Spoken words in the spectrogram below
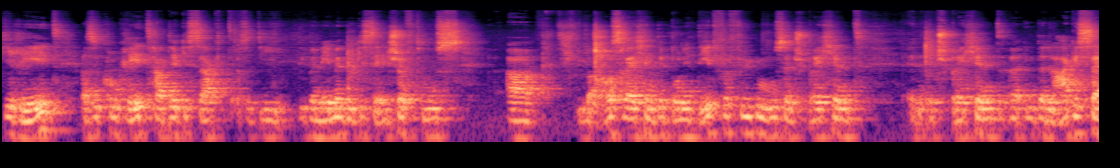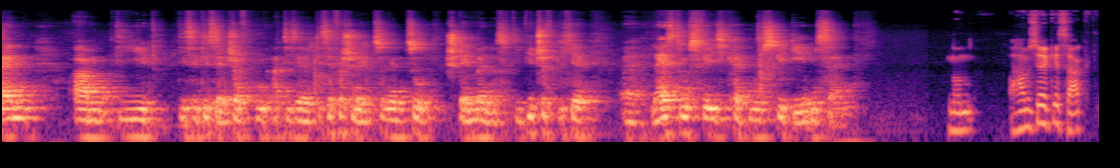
gerät. Also konkret hat er gesagt, also die übernehmende Gesellschaft muss äh, über ausreichende Bonität verfügen, muss entsprechend, äh, entsprechend äh, in der Lage sein, ähm, die, diese Gesellschaften, äh, diese, diese Verschmelzungen zu stemmen. Also die wirtschaftliche äh, Leistungsfähigkeit muss gegeben sein. Nun haben Sie ja gesagt,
